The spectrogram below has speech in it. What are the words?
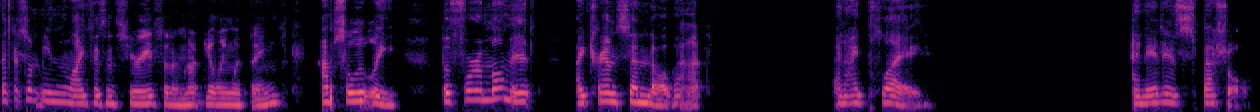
That doesn't mean life isn't serious and I'm not dealing with things. Absolutely. But for a moment, I transcend all that and I play. And it is special.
